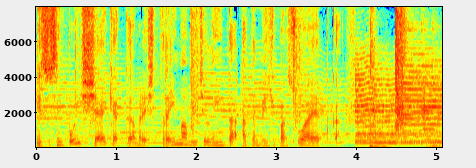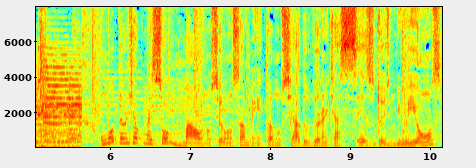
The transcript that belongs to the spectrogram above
Isso sem pôr em xeque a câmera extremamente lenta até mesmo para sua época. O modelo já começou mal no seu lançamento, anunciado durante a CES 2011.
